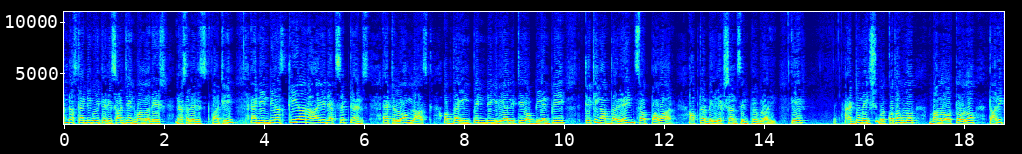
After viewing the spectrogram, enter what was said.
understanding with a resurgent Bangladesh nationalist party and India's clear eyed acceptance at long last of the impending reality of BNP taking up the range of power after the elections in February এর একদম এই কথাগুলোর বাংলা অর্থ হল, তারিক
